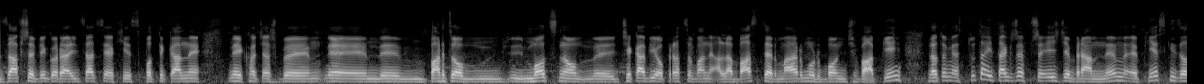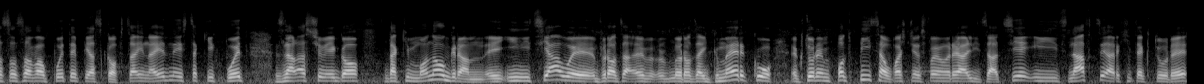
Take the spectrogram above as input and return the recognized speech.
zawsze w jego realizacjach jest spotykany chociażby bardzo mocno, m, ciekawie opracowany alabaster, marmur bądź wapień. Natomiast tutaj także w przejeździe bramnym e, Pniewski zastosował płyty piaskowca i na jednej z takich płyt znalazł się jego taki monogram, e, inicjały w rodzaj, rodzaj gmerku, e, którym podpisał właśnie swoją realizację i znawcy architektury,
